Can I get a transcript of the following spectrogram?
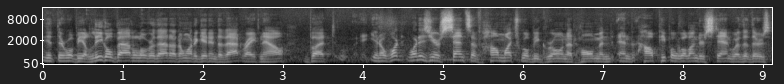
There will be a legal battle over that. I don't want to get into that right now. But, you know, what, what is your sense of how much will be grown at home and, and how people will understand whether there's,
